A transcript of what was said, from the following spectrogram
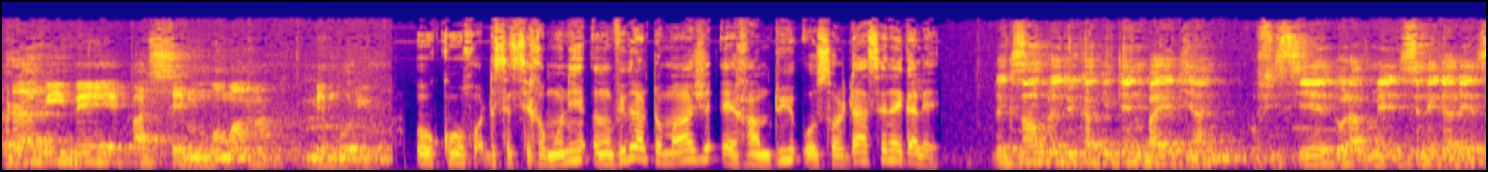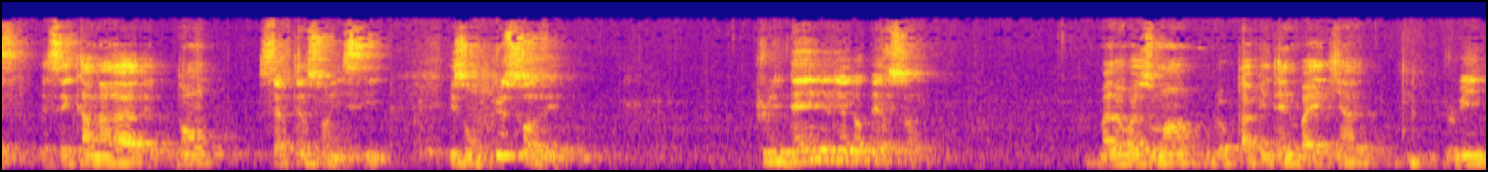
ravivé par ces moments mémoriaux. Au cours de cette cérémonie, un vibrant hommage est rendu aux soldats sénégalais. L'exemple du capitaine Baïdian, officier de l'armée sénégalaise, et ses camarades, dont certains sont ici, ils ont pu sauver plus d'un millier de personnes. Malheureusement, le capitaine Baïdian, lui,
